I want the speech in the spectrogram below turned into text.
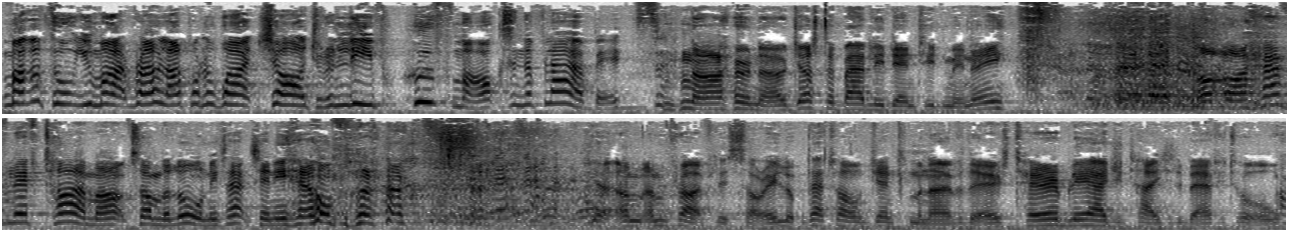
Mother thought you might roll up on a white charger and leave hoof marks in the flower beds. No, no, just a badly dented mini. I, I have left tyre marks on the lawn, if that's any help. yeah, I'm, I'm frightfully sorry. Look, that old gentleman over there is terribly agitated about it all.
